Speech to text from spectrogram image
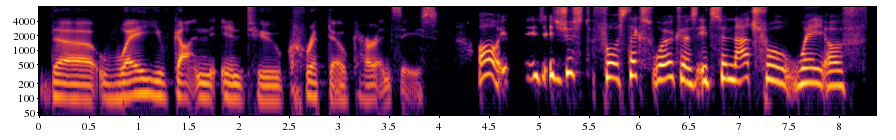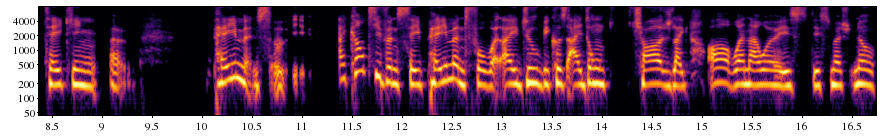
the way you've gotten into cryptocurrencies. oh, it, it, it's just for sex workers. It's a natural way of taking uh, payments. I can't even say payment for what I do because I don't charge like, oh, one hour is this much. No,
